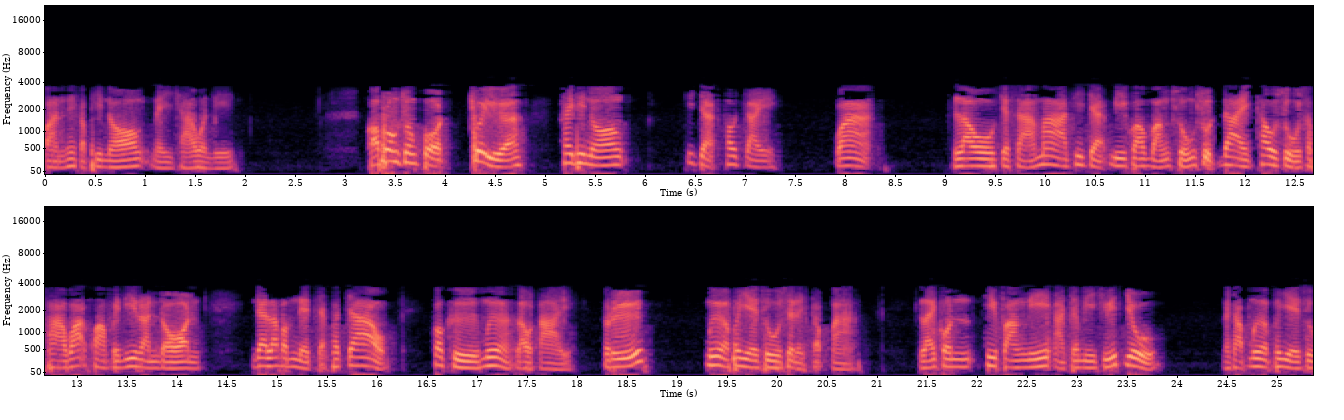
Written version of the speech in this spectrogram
ปันให้กับพี่น้องในเช้าวันนี้ ขอพระองค์ทรงโปรดช่วยเหลือให้พี่น้องที่จะเข้าใจว่า เราจะสามารถที่จะมีความหวังสูงสุดได้เข้าสู่สภาวะความเป็นนิรันดร ได้รับบำเหน็จจากพระเจ้า ก็คือเมื่อเราตาย หรือเมื่อพระเยซูเสด็จกลับมา หลายคนที่ฟังนี้อาจจะมีชีวิตอยู่นะครับ เมื่อพระเยซู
